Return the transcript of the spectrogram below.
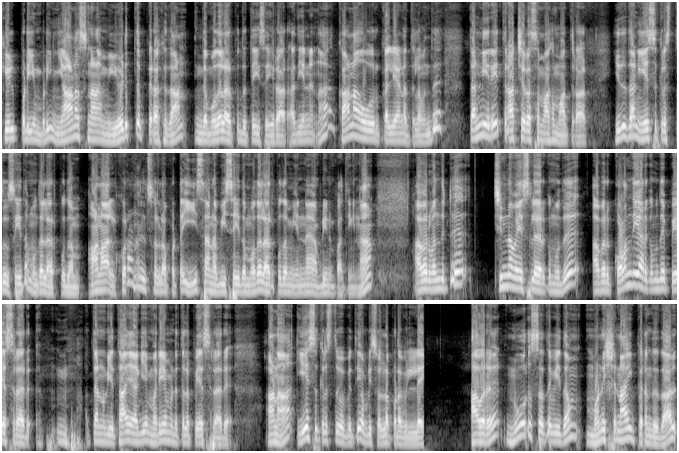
கீழ்ப்படியும்படி ஞான ஸ்நானம் எடுத்த பிறகுதான் இந்த முதல் அற்புதத்தை செய்கிறார். அது என்னென்னா கானா கல்யாணத்தில் வந்து தண்ணீரை திராட்சரசமாக மாற்றுறார் இதுதான் இயேசு கிறிஸ்து செய்த முதல் அற்புதம். ஆனால் குரானில் சொல்லப்பட்ட ஈசா நபி செய்த முதல் அற்புதம் என்ன அப்படின்னு பார்த்தீங்கன்னா அவர் வந்துட்டு சின்ன வயசில் இருக்கும்போது அவர் குழந்தையா இருக்கும்போதே பேசுகிறாரு தன்னுடைய தாயாகிய மரியம் இடத்துல பேசுகிறாரு ஆனால் இயேசு கிறிஸ்துவை பற்றி அப்படி சொல்லப்படவில்லை. அவர் நூறு சதவீதம் மனுஷனாய் பிறந்ததால்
